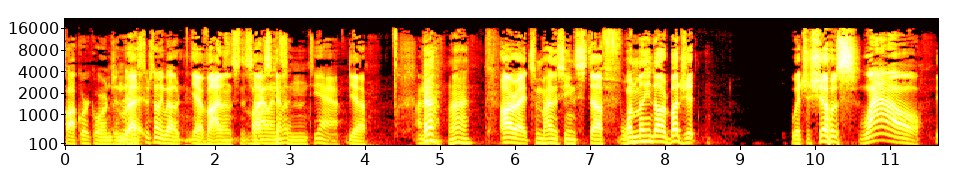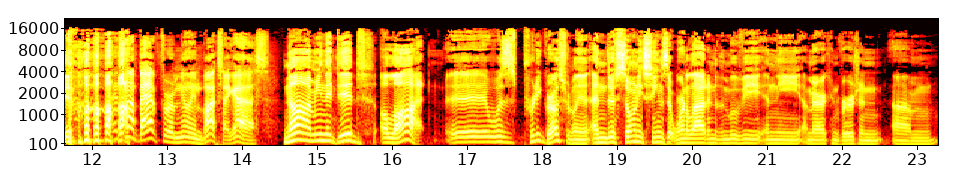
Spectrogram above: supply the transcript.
Clockwork Orange and Right. this. There's something about Yeah, violence and sex. violence kinda. and yeah. Yeah. Yeah, all right. All right, some behind the scenes stuff. $1 million budget, which it shows. Wow. That's not bad for a million bucks, I guess. No, I mean, they did a lot. It was pretty gross for a million. And there's so many scenes that weren't allowed into the movie in the American version. Um,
